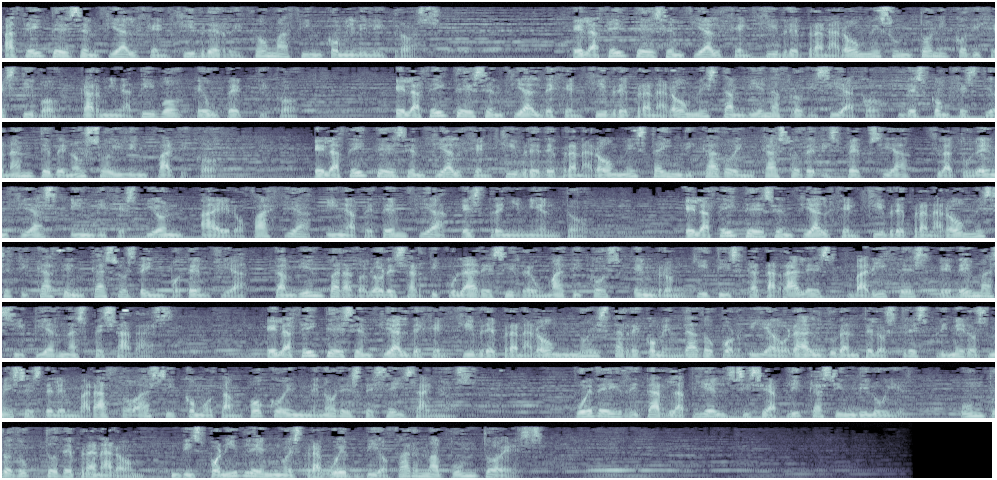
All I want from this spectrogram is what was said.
Aceite esencial jengibre rizoma 5 ml. El aceite esencial jengibre pranarom es un tónico digestivo, carminativo, eupéptico. El aceite esencial de jengibre pranarom es también afrodisíaco, descongestionante venoso y linfático. El aceite esencial jengibre de pranarom está indicado en caso de dispepsia, flatulencias, indigestión, aerofagia, inapetencia, estreñimiento. El aceite esencial jengibre pranarom es eficaz en casos de impotencia, también para dolores articulares y reumáticos, en bronquitis catarrales, varices, edemas y piernas pesadas. El aceite esencial de jengibre pranarom no está recomendado por vía oral durante los tres primeros meses del embarazo así como tampoco en menores de 6 años. Puede irritar la piel si se aplica sin diluir. Un producto de pranarom, disponible en nuestra web biofarma.es.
